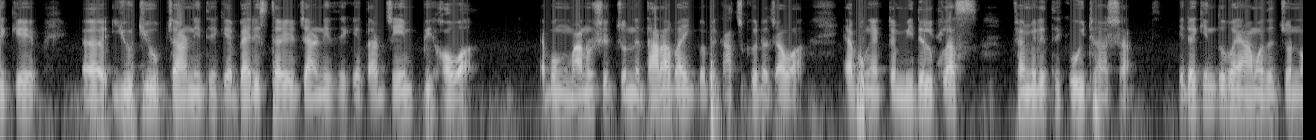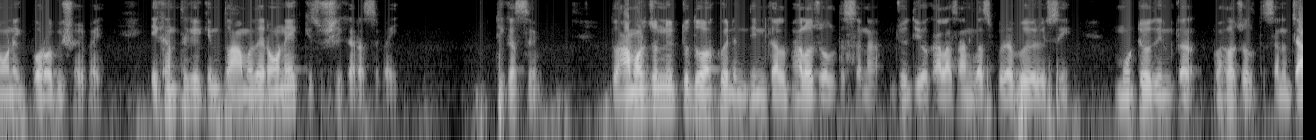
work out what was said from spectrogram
থেকে ইউটিউব জার্নি থেকে ব্যারিস্টারির জার্নি থেকে তার যে এমপি হওয়া এবং মানুষের জন্য ধারাবাহিকভাবে কাজ করে যাওয়া এবং একটা মিডল ক্লাস ফ্যামিলি থেকে উঠে আসা, এটা কিন্তু ভাই আমাদের জন্য অনেক বড় বিষয় ভাই। এখান থেকে কিন্তু আমাদের অনেক কিছু শেখার আছে ভাই, ঠিক আছে? তো আমার জন্য একটু দোয়া করেন, দিনকাল ভালো চলতেছে না। যদিও কালা সানগ্লাস পরে বয়ে রয়েছি মোটেও দিনকাল ভালো চলতেছে না। যা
